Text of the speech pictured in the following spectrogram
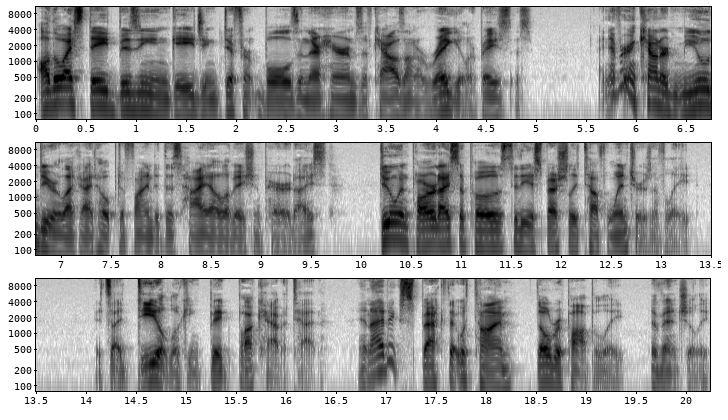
although I stayed busy engaging different bulls and their harems of cows on a regular basis. I never encountered mule deer like I'd hoped to find at this high elevation paradise, due in part, I suppose, to the especially tough winters of late. It's ideal looking big buck habitat, and I'd expect that with time they'll repopulate eventually.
